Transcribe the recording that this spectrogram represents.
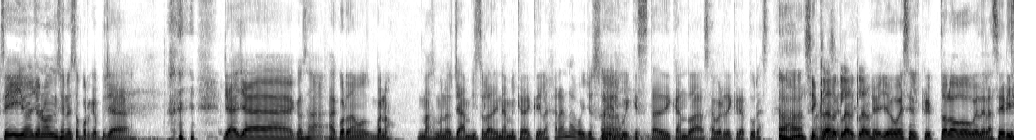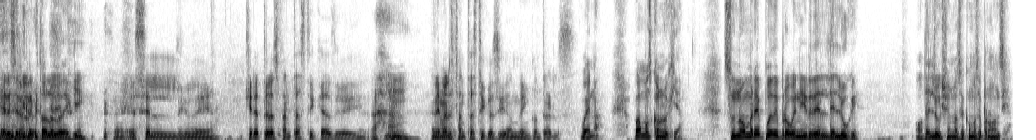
Sí, yo, yo no mencioné esto porque pues ya, ya, ya, cosa, acordamos, bueno, más o menos ya han visto la dinámica de aquí de la jarana, güey. Yo soy Ah. el güey que se está dedicando a saber de criaturas. Ajá, sí, claro, claro, claro. Yo, yo es el criptólogo, güey, de la serie. Eres el criptólogo de aquí. Es el de criaturas fantásticas, güey. Ajá. Mm. Animales fantásticos y dónde encontrarlos. Bueno, vamos con Lugia. Su nombre puede provenir del deluge, o deluge, no sé cómo se pronuncia,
